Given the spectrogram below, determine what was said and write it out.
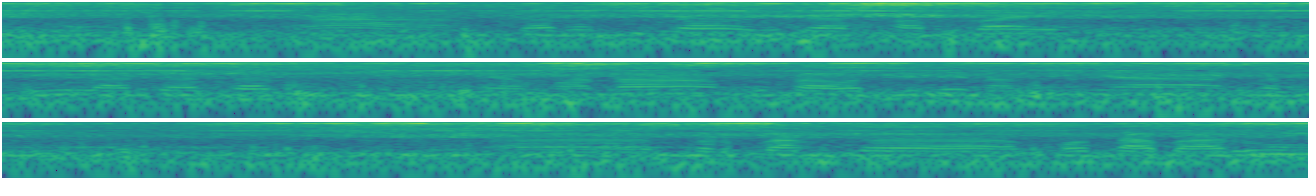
Nah, sekarang kita sudah sampai di landasan yang mana pesawat nantinya akan eh, terbang ke Kota Baru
